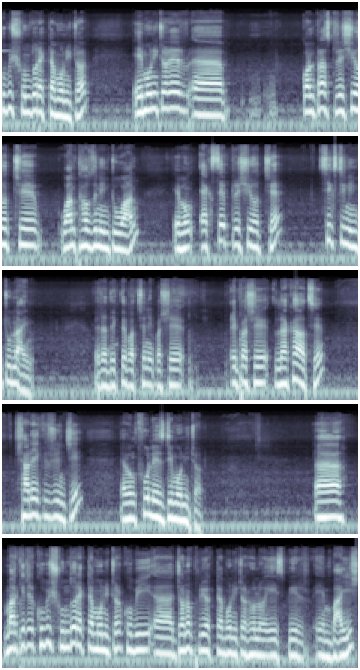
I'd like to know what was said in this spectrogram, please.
খুবই সুন্দর একটা মনিটর। এই মনিটরের কন্ট্রাস্ট রেশিও হচ্ছে ওয়ান থাউজেন্ড ইন্টু ওয়ান এবং অ্যাকসেপ্ট রেশিও হচ্ছে সিক্সটিন ইন্টু নাইন এটা দেখতে পাচ্ছেন, এই পাশে এই পাশে লেখা আছে সাড়ে একুশ ইঞ্চি এবং ফুল এইচডি মনিটর মার্কেটের খুবই সুন্দর একটা মনিটর খুবই জনপ্রিয় একটা মনিটর হলো এইচপির এম বাইশ।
